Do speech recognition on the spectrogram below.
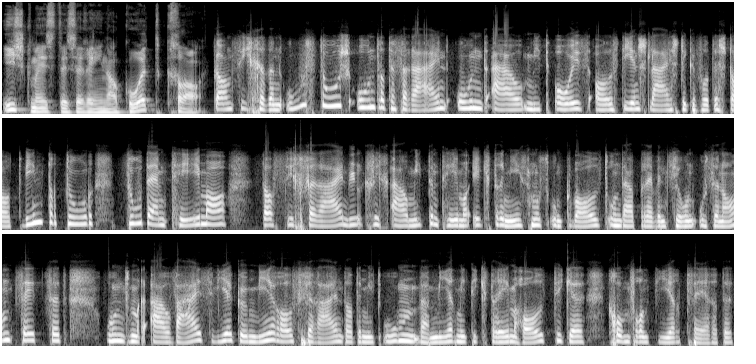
ist gemäss der Serena gut klar. Ganz sicher ein Austausch unter den Vereinen und auch mit uns als Dienstleistungen von der Stadt Winterthur zu dem Thema, dass sich Vereine wirklich auch mit dem Thema Extremismus und Gewalt und auch Prävention auseinandersetzen und man auch weiß, wie gehen wir als Verein damit um, wenn wir mit extremen Haltungen konfrontiert werden.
